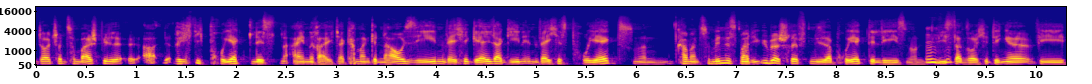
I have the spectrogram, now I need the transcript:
Deutschland zum Beispiel äh, richtig Projektlisten einreicht. Da kann man genau sehen, welche Gelder gehen in welches Projekt. Und dann kann man zumindest mal die Überschriften dieser Projekte lesen und mhm. liest dann solche Dinge wie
